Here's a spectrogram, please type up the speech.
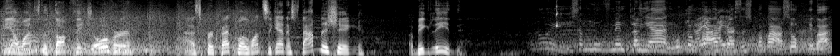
Mia wants to talk things over as Perpetual once again establishing a big lead. Ano eh, isang movement lang yan. Huwag kang aatras, tapos papasok, di ba?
